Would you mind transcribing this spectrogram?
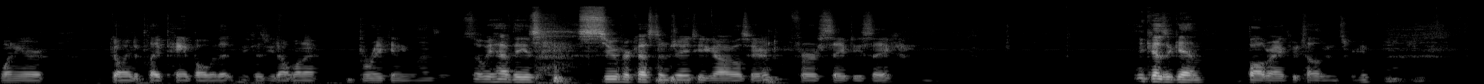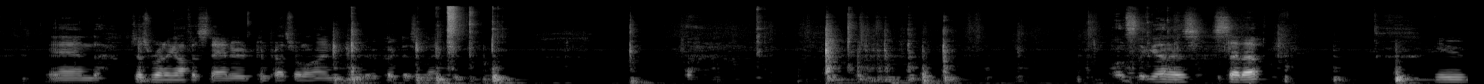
when you're going to play paintball with it because you don't want to break any lenses. So we have these super custom JT goggles here for safety's sake. Because again, ball bearing through television screen. And just running off a standard compressor line. Do a quick disconnect. The gun is set up, you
